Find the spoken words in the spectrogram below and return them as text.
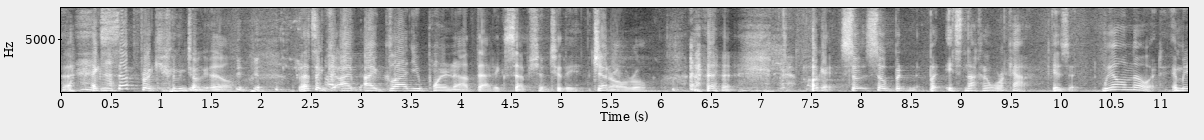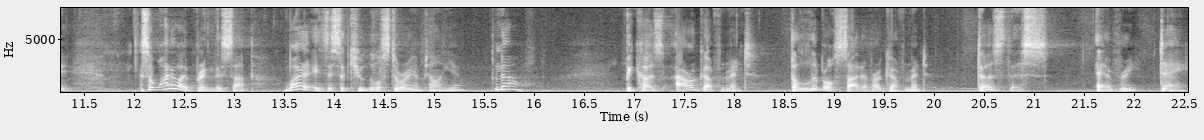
except for Kim Jong Il. That's a. I'm, I'm glad you pointed out that exception to the general rule. okay, so so but but it's not going to work out, is it? We all know it. I mean, so why do I bring this up? Why is this a cute little story I'm telling you? No, because our government, the liberal side of our government, does this every day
